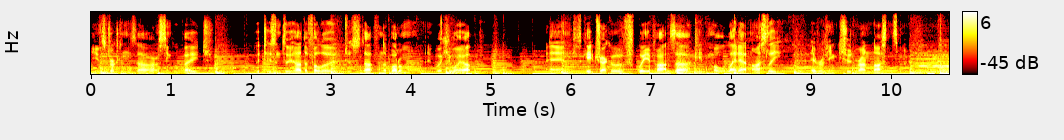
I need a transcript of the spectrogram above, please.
The instructions are a single page, which isn't too hard to follow, just start from the bottom and work your way up and just keep track of where your parts are, keep them all laid out nicely, everything should run nice and smooth.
